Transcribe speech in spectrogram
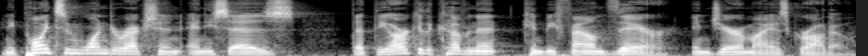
and he points in one direction and he says that the Ark of the Covenant can be found there in Jeremiah's grotto.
